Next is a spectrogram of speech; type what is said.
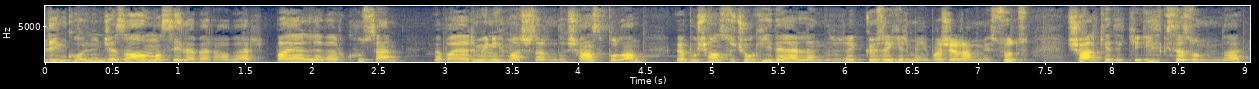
Lincoln'un ceza almasıyla beraber Bayer Leverkusen ve Bayern Münih maçlarında şans bulan ve bu şansı çok iyi değerlendirerek göze girmeyi başaran Mesut, Schalke'deki ilk sezonunda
